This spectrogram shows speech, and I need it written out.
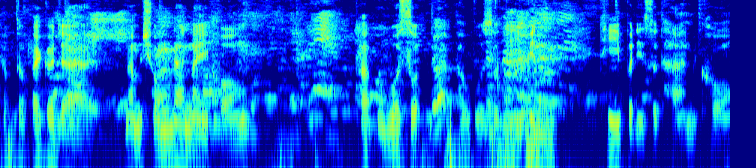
ครับต่อไปก็จะนำชมด้านในของพระอุโบสถนะครับพระอุโบสถนี้เป็นที่ประดิษฐานของ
